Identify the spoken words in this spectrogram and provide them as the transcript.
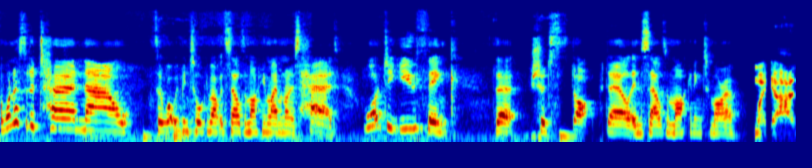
I want to sort of turn now so what we've been talking about with sales and marketing alignment on its head. What do you think that should stop Dale in sales and marketing tomorrow? My God,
